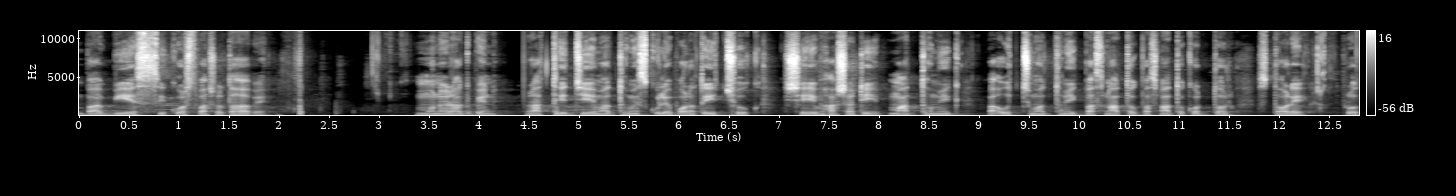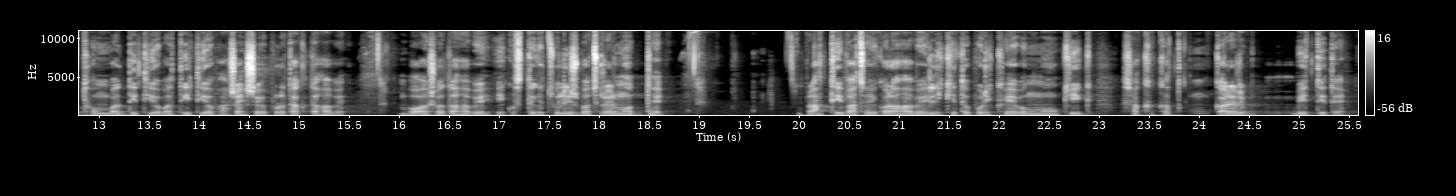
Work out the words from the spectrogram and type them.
বা বিএসসি কোর্স পাস হতে হবে। মনে রাখবেন, প্রার্থী যে মাধ্যমে স্কুলে পড়াতে ইচ্ছুক, সেই ভাষাটি মাধ্যমিক বা উচ্চ মাধ্যমিক বা স্নাতক বা স্নাতকোত্তর স্তরে প্রথম বা দ্বিতীয় বা তৃতীয় ভাষা হিসেবে পড়ে থাকতে হবে। বয়স হতে হবে একুশ থেকে চল্লিশ বছরের মধ্যে। প্রার্থী বাছাই করা হবে লিখিত পরীক্ষা এবং মৌখিক সাক্ষাৎকারের ভিত্তিতে।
